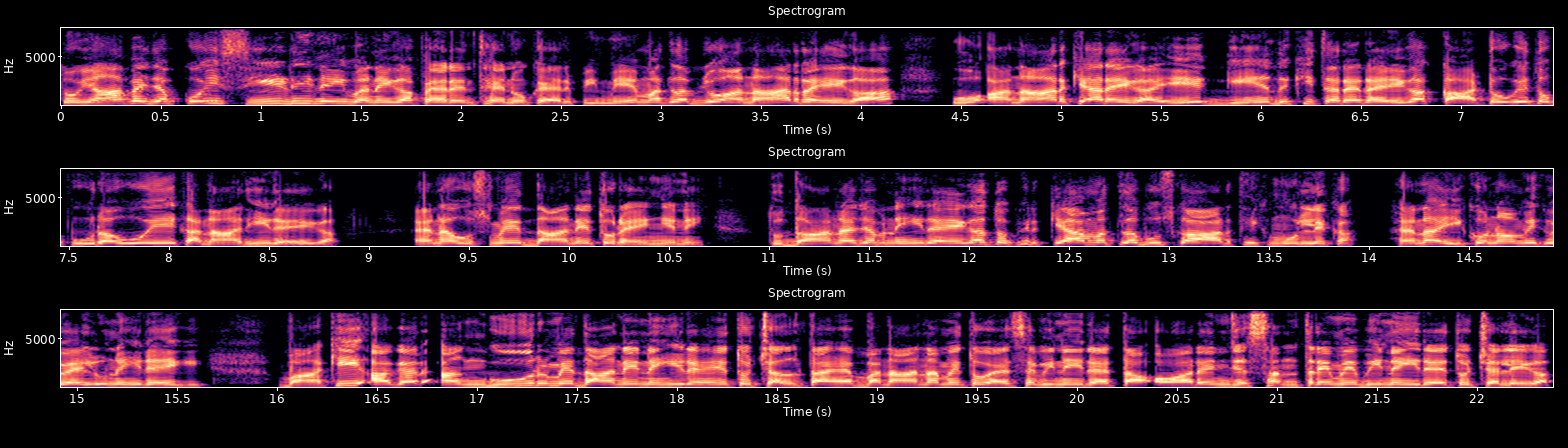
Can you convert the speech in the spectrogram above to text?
तो यहाँ पे जब कोई सीड ही नहीं बनेगा पैरेंथेनोकैरपी में मतलब जो अनार रहेगा, वो अनार क्या रहेगा? एक गेंद की तरह रहेगा, काटोगे तो पूरा वो एक अनार ही रहेगा, है ना? उसमें दाने तो रहेंगे नहीं। तो दाना जब नहीं रहेगा तो फिर क्या मतलब उसका आर्थिक मूल्य का, है ना? इकोनॉमिक वैल्यू नहीं रहेगी। बाकी अगर अंगूर में दाने नहीं रहे तो चलता है, बनाना में तो ऐसे भी नहीं रहता ऑरेंज संतरे में भी नहीं रहे तो चलेगा,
